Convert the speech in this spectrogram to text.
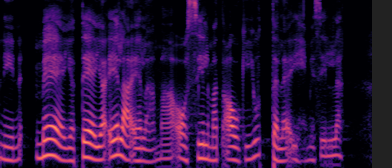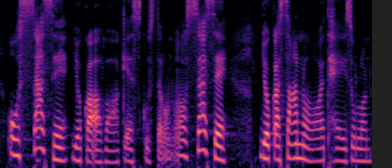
niin mee ja tee ja elä elämää, oo silmät auki, juttele ihmisille. Oo sä se, joka avaa keskustelun. Oo sä se, joka sanoo, että hei, sulla on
